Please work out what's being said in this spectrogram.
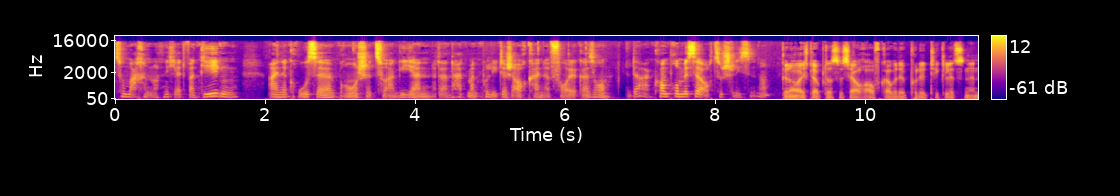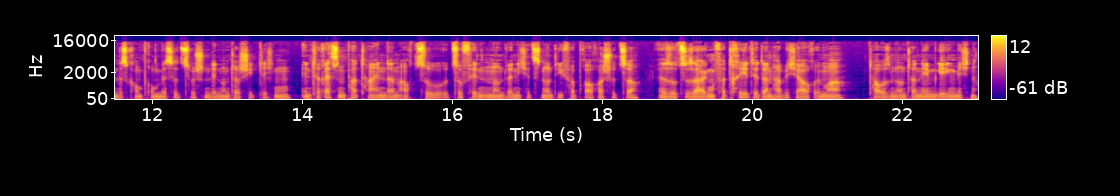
zu machen und nicht etwa gegen eine große Branche zu agieren, dann hat man politisch auch keinen Erfolg. Also da Kompromisse auch zu schließen. Ne? Genau, ich glaube, das ist ja auch Aufgabe der Politik, letzten Endes Kompromisse zwischen den unterschiedlichen Interessenparteien dann auch zu, zu finden. Und wenn ich jetzt nur die Verbraucherschützer äh, sozusagen vertrete, dann habe ich ja auch immer tausend Unternehmen gegen mich. Ne?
